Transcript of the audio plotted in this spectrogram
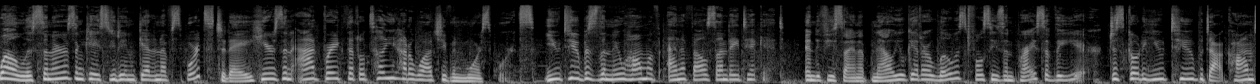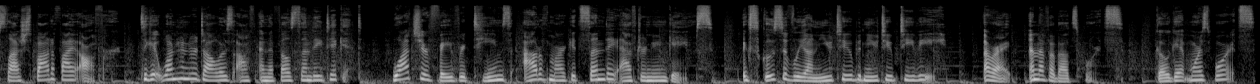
Well, listeners, in case you didn't get enough sports today, here's an ad break that'll tell you how to watch even more sports. YouTube is the new home of NFL Sunday Ticket. And if you sign up now, you'll get our lowest full season price of the year. Just go to youtube.com slash Spotify offer to get $100 off NFL Sunday Ticket. Watch your favorite teams out of market Sunday afternoon games, exclusively on YouTube and YouTube TV. All right, enough about sports. Go get more sports.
